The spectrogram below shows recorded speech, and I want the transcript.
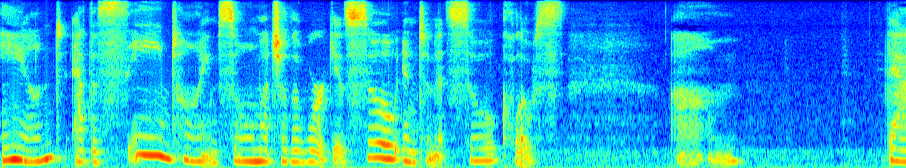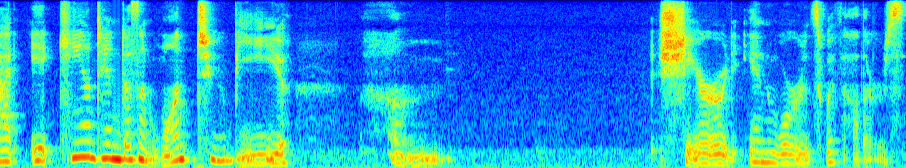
And at the same time, so much of the work is so intimate, so close, um, that it can't and doesn't want to be um, shared in words with others.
